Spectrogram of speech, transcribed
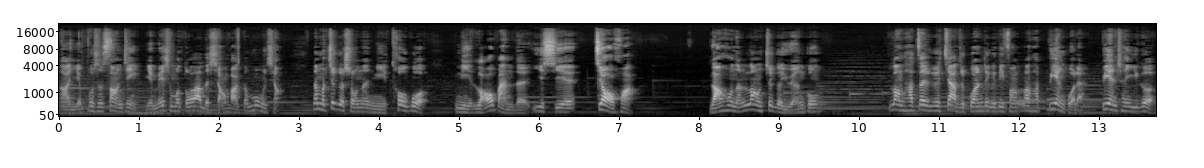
啊，也不思上进，也没什么多大的想法跟梦想。那么这个时候呢，你透过你老板的一些教化，然后呢，让这个员工。让他在这个价值观这个地方，让他变过来，变成一个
